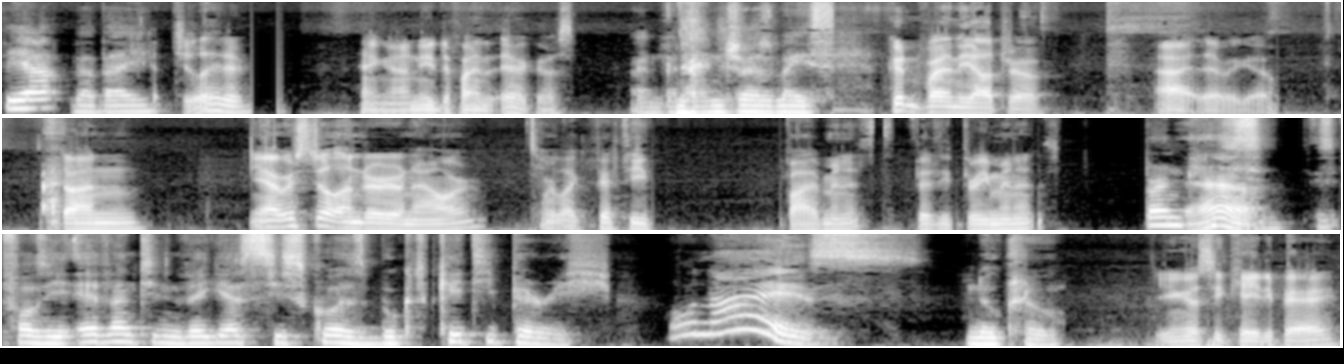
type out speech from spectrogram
Yeah, bye bye. Catch you later. Hang on, I need to find. There it goes. I'm gonna enjoy myself. Couldn't find the outro. All right, there we go. Done. Yeah, we're still under an hour. We're like fifty-five minutes, fifty-three minutes. Apparently, Yeah. for the event in Vegas, Cisco has booked Katy Perry. Oh, nice. No clue. You can go see Katy Perry.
